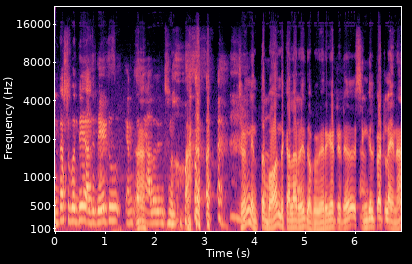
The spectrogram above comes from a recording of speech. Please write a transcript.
ఇంట్రెస్ట్ కొద్దీ అది రేటు ఎంత ఆలోచించను. చూడండి ఎంత బాగుంది కలర్ ఇది. ఒక వెరిగేటెడ్ సింగిల్ పెటల్ అయినా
